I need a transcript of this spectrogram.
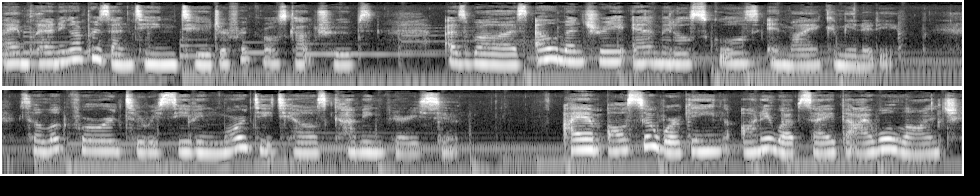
I am planning on presenting to different Girl Scout troops as well as elementary and middle schools in my community. So look forward to receiving more details coming very soon. I am also working on a website that I will launch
